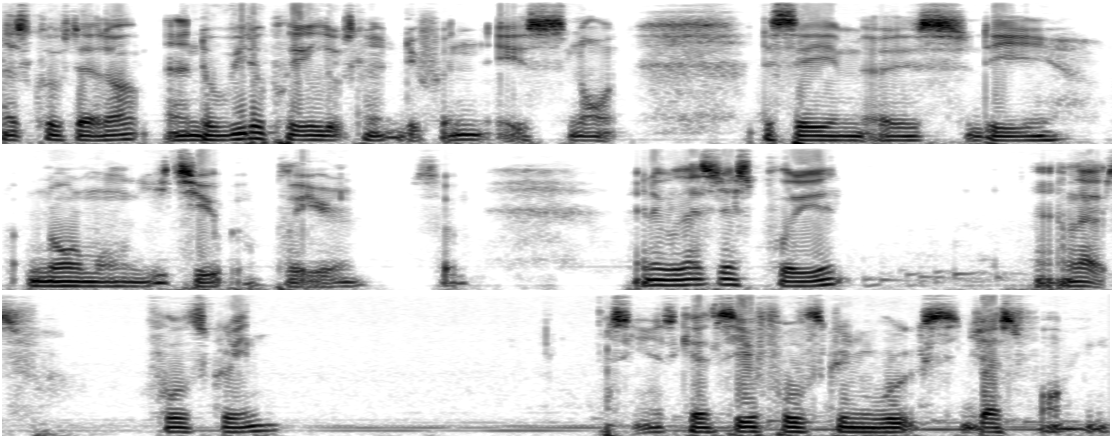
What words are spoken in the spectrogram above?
let's close that up. And the video player looks kind of different. It's not the same as the normal YouTube player. So anyway let's just play it. And let's full screen. As you can see full screen works just fine.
